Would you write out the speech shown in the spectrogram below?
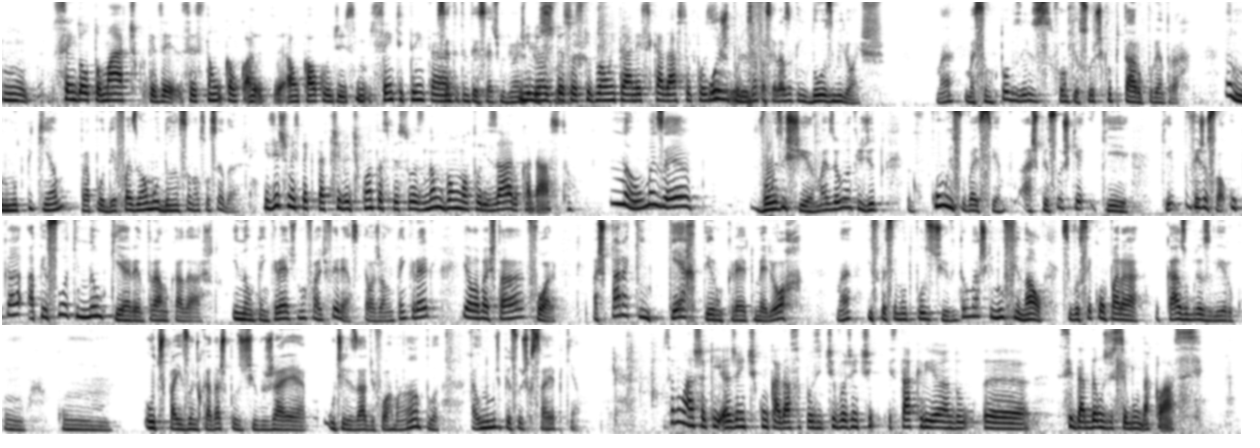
com sendo automático, quer dizer, vocês estão há um cálculo de 130 137 milhões, de, milhões pessoas. de pessoas que vão entrar nesse cadastro positivo. Hoje, por exemplo, a Serasa tem 12 milhões, né? Mas são todos eles foram pessoas que optaram por entrar. É um número muito pequeno para poder fazer uma mudança na sociedade. Existe uma expectativa de quantas pessoas não vão autorizar o cadastro? Não, mas é vão existir, mas eu não acredito. Como isso vai ser? As pessoas que. que, que veja só, o, a pessoa que não quer entrar no cadastro, e não tem crédito, não faz diferença. Ela já não tem crédito e ela vai estar fora. Mas para quem quer ter um crédito melhor, né, isso vai ser muito positivo. Então, eu acho que no final, se você comparar o caso brasileiro com, com outros países onde o cadastro positivo já é utilizado de forma ampla, o número de pessoas que sai é pequeno. Você não acha que a gente, com cadastro positivo, a gente está criando uh, cidadãos de segunda classe?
